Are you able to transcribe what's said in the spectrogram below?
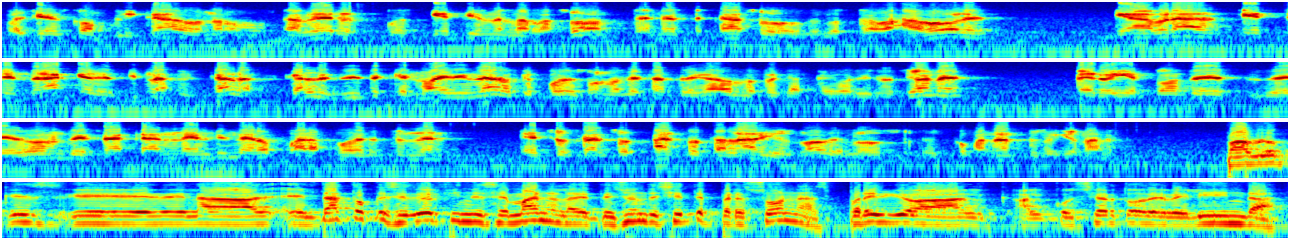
pues sí es complicado, ¿no? Saber pues quién tiene la razón, en este caso de los trabajadores, qué habrá, qué tendrá que decir la fiscal, la fiscal les dice que no hay dinero, que por eso no les ha entregado las recategorizaciones, pero y entonces de dónde sacan el dinero para poder tener esos altos, salarios ¿no? de los comandantes regionales. Pablo, ¿qué es eh, de la, el dato que se dio el fin de semana, la detención de siete personas previo al, al concierto de Belinda?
